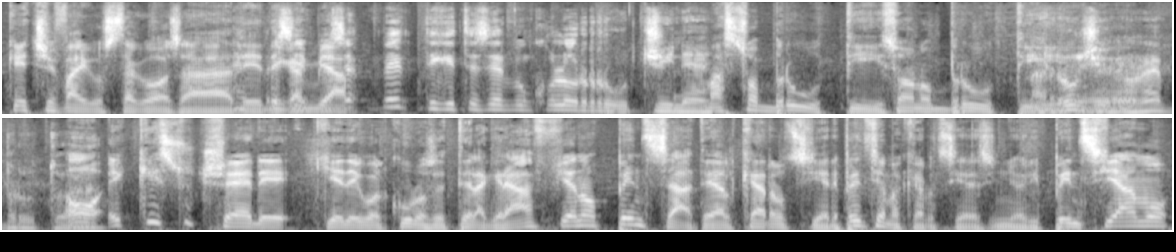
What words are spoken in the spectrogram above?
che ci fai con sta cosa di Per esempio, cambiare Metti che ti serve un color ruggine. ma so brutti, sono brutti. Ma ruggine non è brutto, eh. Oh, e che succede? Chiede qualcuno se te la graffiano. Pensate al carrozziere. Pensiamo al carrozziere, signori. Pensiamo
